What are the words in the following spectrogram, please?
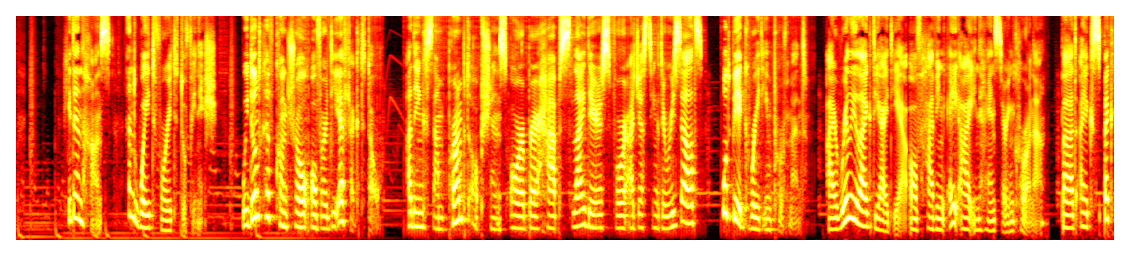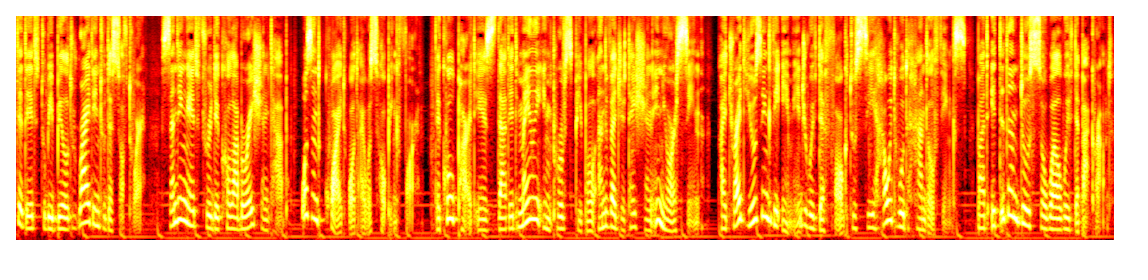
hit Enhance, and wait for it to finish. We don't have control over the effect though. Adding some prompt options or perhaps sliders for adjusting the results would be a great improvement. I really like the idea of having AI enhancer in Corona, but I expected it to be built right into the software. Sending it through the collaboration tab wasn't quite what I was hoping for. The cool part is that it mainly improves people and vegetation in your scene. I tried using the image with the fog to see how it would handle things, but it didn't do so well with the background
